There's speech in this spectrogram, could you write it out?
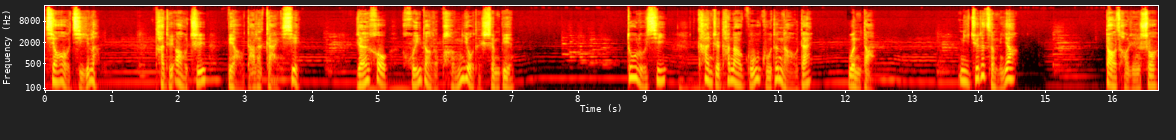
骄傲极了，他对奥芝表达了感谢，然后回到了朋友的身边。多鲁西看着他那鼓鼓的脑袋，问道：“你觉得怎么样？”稻草人说：“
